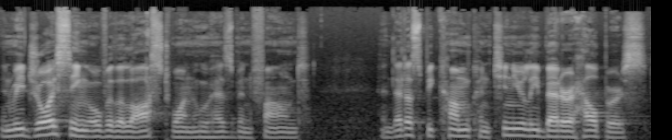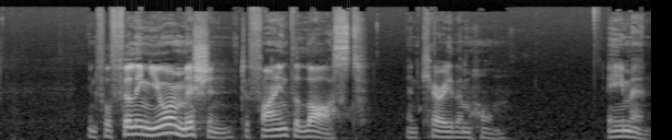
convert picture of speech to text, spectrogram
in rejoicing over the lost one who has been found, and let us become continually better helpers in fulfilling your mission to find the lost and carry them home. Amen.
